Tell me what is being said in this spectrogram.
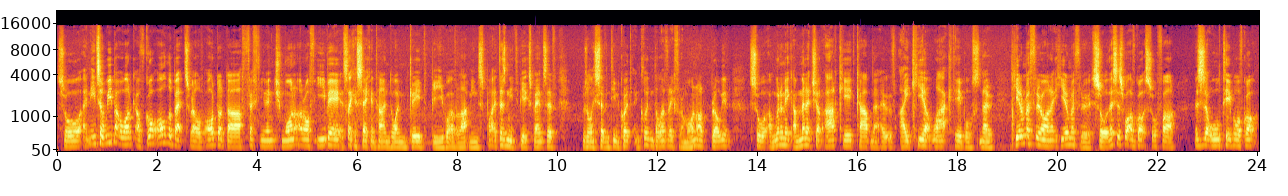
So it needs a wee bit of work. I've got all the bits. Well, I've ordered a 15 inch monitor off eBay. It's like a second hand one, grade B, whatever that means. But it doesn't need to be expensive. It was only 17 quid, including delivery for a monitor. Brilliant. So I'm going to make a miniature arcade cabinet out of IKEA Lack tables. Now, hear me through on it, hear me through. So this is what I've got so far. This is an old table I've got.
